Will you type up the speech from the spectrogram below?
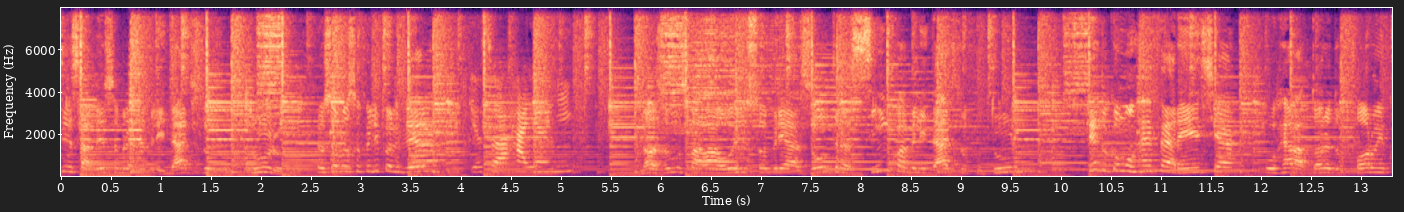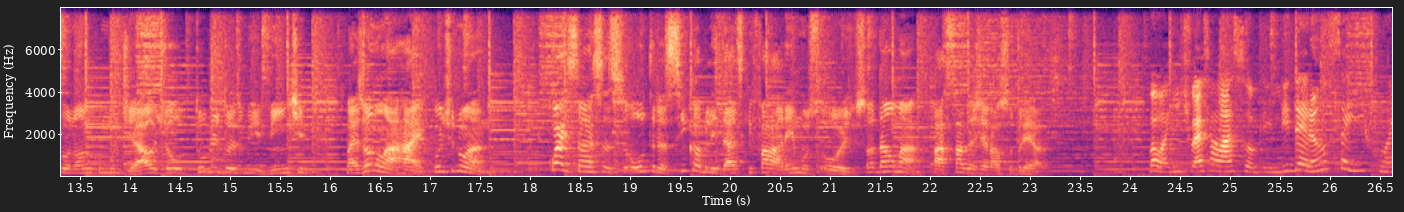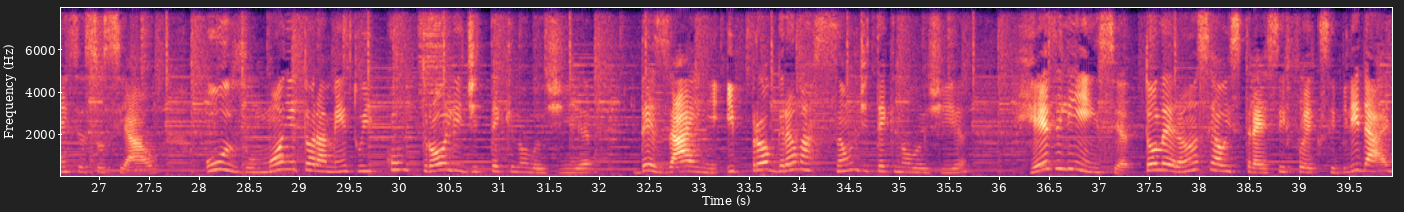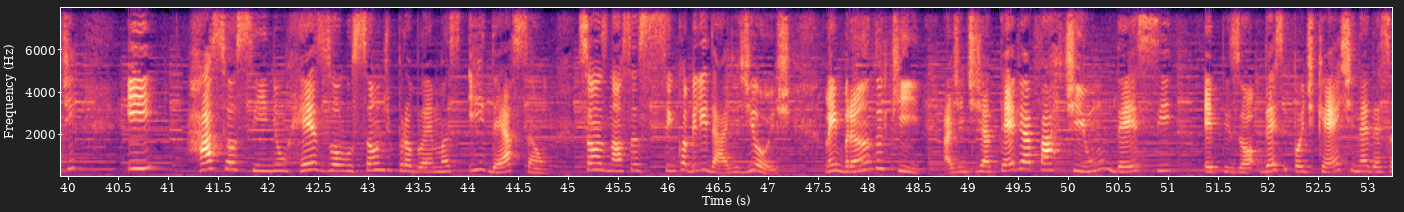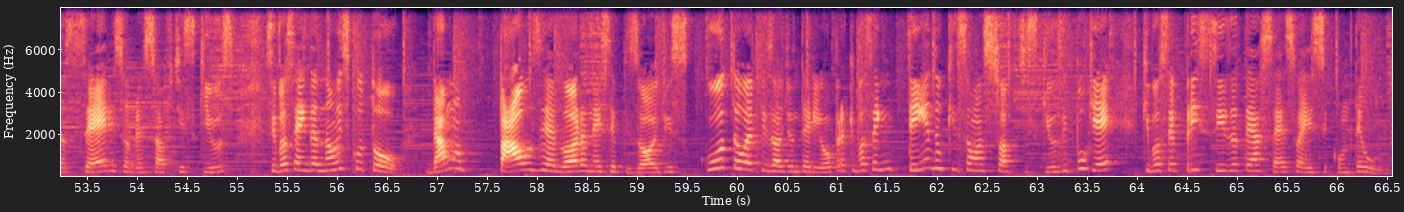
precisa saber sobre as habilidades do futuro. Eu sou o professor Felipe Oliveira. Eu sou a Rayane. Nós vamos falar hoje sobre as outras 5 habilidades do futuro, tendo como referência o relatório do Fórum Econômico Mundial de outubro de 2020. Mas vamos lá, Ray, continuando. Quais são essas outras 5 habilidades que falaremos hoje? Só dá uma passada geral sobre elas. Bom, a gente vai falar sobre liderança e influência social, uso, monitoramento e controle de tecnologia, design e programação de tecnologia, resiliência, tolerância ao estresse e flexibilidade e raciocínio, resolução de problemas e ideação. São as nossas cinco habilidades de hoje. Lembrando que a gente já teve a parte 1 desse episódio, desse podcast, né, dessa série sobre soft skills. Se você ainda não escutou, dá uma pause agora nesse episódio, escuta o episódio anterior para que você entenda o que são as soft skills e por que que você precisa ter acesso a esse conteúdo.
